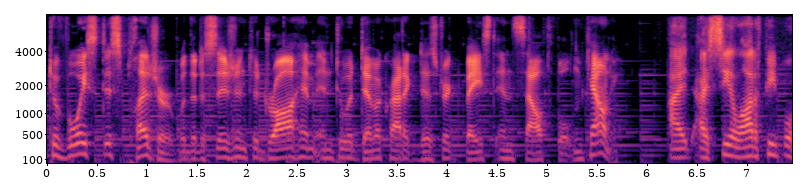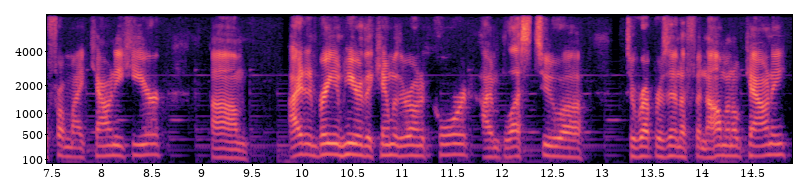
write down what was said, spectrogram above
to voice displeasure with the decision to draw him into a Democratic district based in South Fulton County. I, I see a lot of people from my county here. Um, I didn't bring them here; they came with their own accord. I'm blessed to uh, to represent a phenomenal county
